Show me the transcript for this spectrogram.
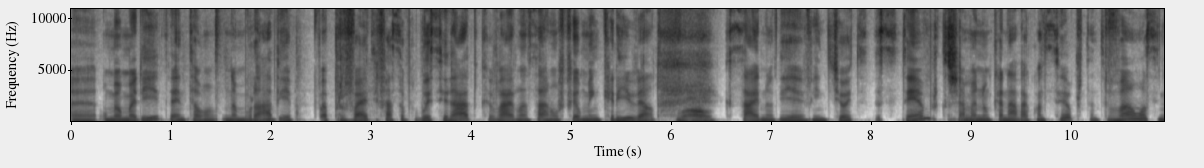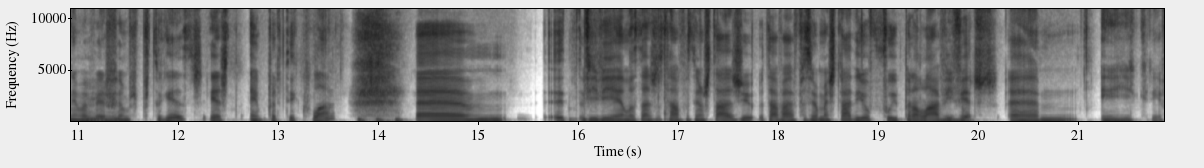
eh, o meu marido, então namorado, e aproveito e faço a publicidade que vai lançar um filme incrível Uau! que sai no dia 28 de setembro, que se chama Nunca Nada Aconteceu. Portanto, vão ao cinema ver filmes portugueses, este em particular. Ahm, vivia em Los Angeles, estava a fazer um estágio, estava a fazer um mestrado e eu fui para lá viver. Ahm, e queria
